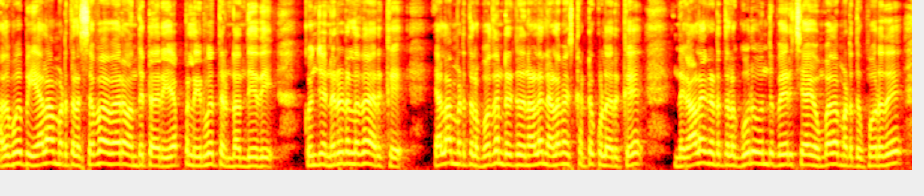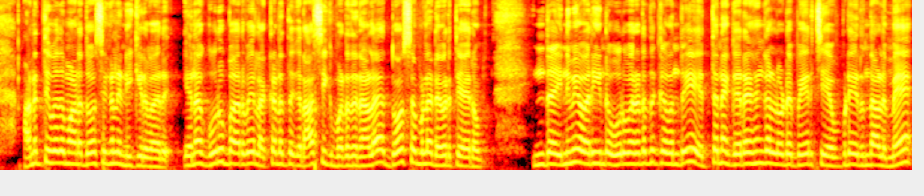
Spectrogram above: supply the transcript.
அதுபோல் இப்போ ஏழாம் இடத்துல செவ்வாய் வேறு வந்துட்டார். ஏப்ரல் இருபத்தி ரெண்டாம் தேதி. கொஞ்சம் நெருடலில் தான் இருக்குது ஏழாம் இடத்துல புதன் இருக்கிறதுனால நிலைமை கட்டுக்குள்ளே இருக்குது இந்த காலகட்டத்தில் குரு வந்து பயிற்சியாகி ஒன்பதாம் இடத்துக்கு போகிறது அனைத்து விதமான தோஷங்களை நீக்கிடுவார் ஏன்னா குரு பார்வை லக்கணத்துக்கு ராசிக்கு படுறதுனால தோஷமெல்லாம் நிவர்த்தி ஆயிரும். இந்த இனிமேல் வருகின்ற ஒரு வருடத்துக்கு வந்து எத்தனை கிரகங்களோட பயிற்சி எப்படி இருந்தாலுமே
